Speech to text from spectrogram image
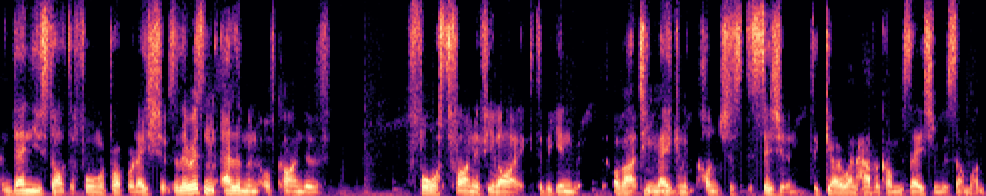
and then you start to form a proper relationship. So there is an element of kind of forced fun, if you like, to begin with, of actually mm. making a conscious decision to go and have a conversation with someone.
